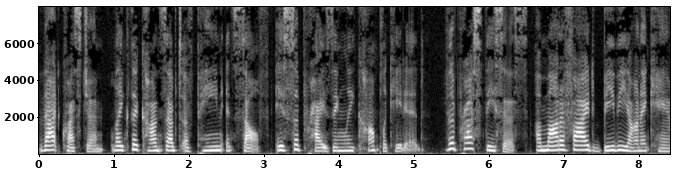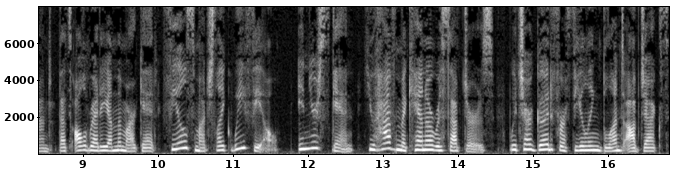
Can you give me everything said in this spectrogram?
That question, like the concept of pain itself, is surprisingly complicated. The prosthesis, a modified bionic hand that's already on the market, feels much like we feel. In your skin, you have mechanoreceptors, which are good for feeling blunt objects,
